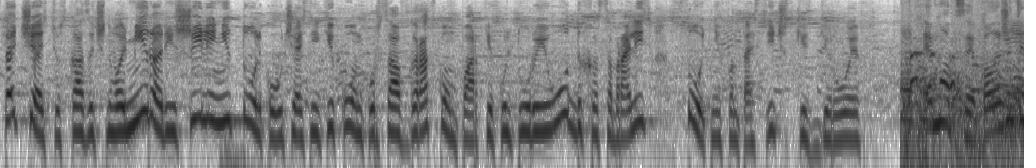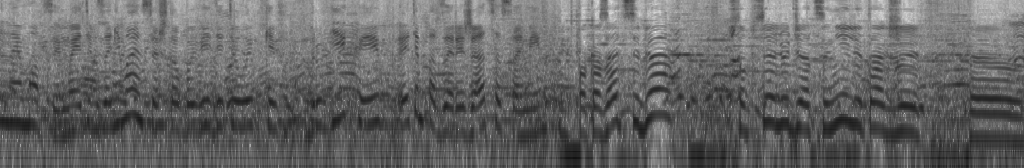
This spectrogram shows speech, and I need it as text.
Стать частью сказочного мира решили не только участники конкурса. а В городском парке культуры и отдыха собрались сотни фантастических героев. Эмоции, положительные эмоции. Мы этим занимаемся, чтобы видеть улыбки других и этим подзаряжаться самим. показать себя, чтобы все люди оценили, также э,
